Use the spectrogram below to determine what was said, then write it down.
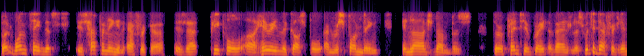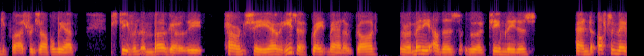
But one thing that is happening in Africa is that people are hearing the gospel and responding in large numbers. There are plenty of great evangelists. Within African Enterprise, for example, we have Stephen Mbogo, the current CEO. He's a great man of God. There are many others who are team leaders, and often they've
